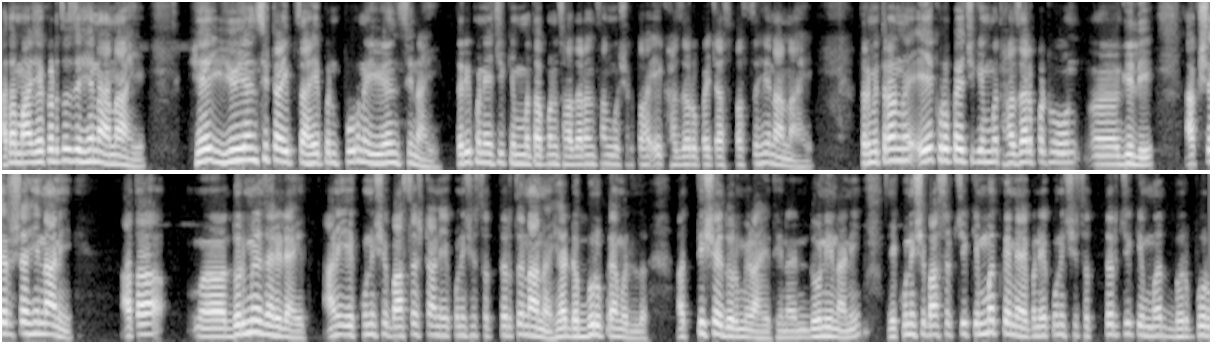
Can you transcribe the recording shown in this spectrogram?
आता माझ्याकडचं जे हे नाणं आहे हे यू एन सी टाईपचं आहे पण पूर्ण यू एन सी नाही. तरी पण याची किंमत आपण साधारण सांगू शकतो हा एक हजार रुपयाच्या आसपासचं हे नाणं आहे. तर मित्रांनो एक रुपयाची किंमत हजारपट होऊन गेली. अक्षरशः ही नाणी आता दुर्मिळ झालेली आहेत. आणि एकोणीसशे बासष्ट आणि एकोणीसशे सत्तरचं नाणं ह्या डब्बू रुपयामधलं अतिशय दुर्मिळ आहेत ही दोन्ही नाणी. एकोणीसशे बासष्टची किंमत कमी आहे पण एकोणीसशे सत्तरची किंमत भरपूर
